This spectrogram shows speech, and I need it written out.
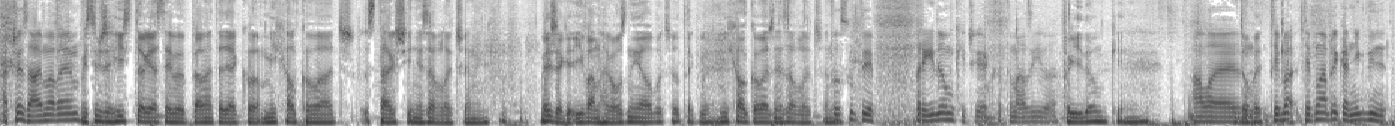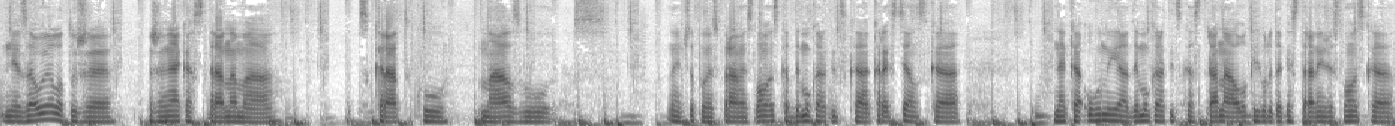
A čo je zaujímavé, Myslím, že história sa bude pamätať ako Michal Kováč starší nezavlečený. Vieš, ak je Ivan Hrozný alebo čo, tak bude Michal Kováč nezavlečený. to sú tie prídomky, či jak sa to nazýva. prídomky. ne? Ale Dovedky. teba, teba napríklad nikdy nezaujalo to, že, že nejaká strana má skratku, názvu, neviem, čo to poviem správne, Slovenská demokratická, kresťanská, nejaká únia, demokratická strana, alebo keď boli také strany, že Slovenská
